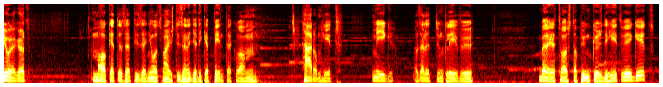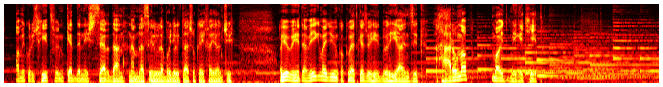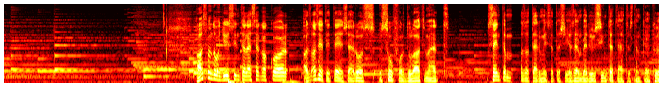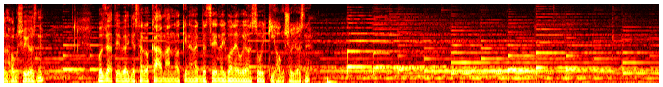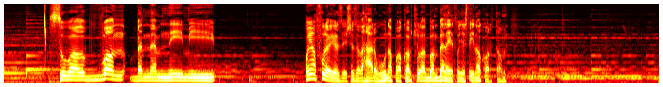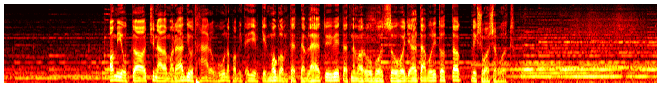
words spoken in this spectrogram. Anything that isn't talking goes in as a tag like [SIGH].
Jó reggelt! Ma 2018. május 11-e péntek van. Három hét még az előttünk lévő, beleértve azt a pünkösdi hétvégét, amikor is hétfőn, kedden és szerdán nem lesz élő lebonyolítások egy fejancsi. A jövő héten végigmegyünk, a következő hétből hiányzik három nap, majd még egy hét. Ha azt mondom, hogy őszinte leszek, akkor az azért egy teljesen rossz szófordulat, mert szerintem az a természetes, hogy az ember őszinte, tehát ezt nem kell külön hangsúlyozni. Hozzátéve, hogy ezt meg a Kálmánnal kéne megbeszélni, hogy van-e olyan szó, hogy kihangsúlyozni. Szóval van bennem némi olyan fura érzés ezzel a három hónappal kapcsolatban, belejött, vagy ezt én akartam. Amióta csinálom a rádiót, három hónap, amit egyébként magam tettem lehetővé, tehát nem arról volt szó, hogy eltávolítottak, még sohasem volt.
